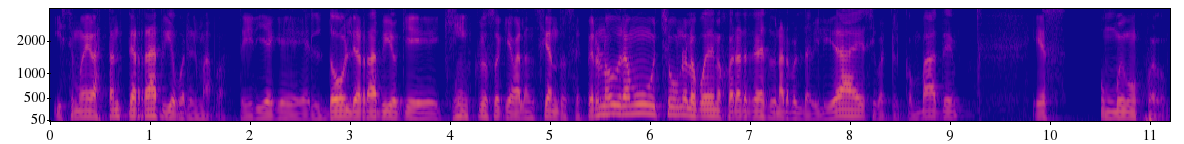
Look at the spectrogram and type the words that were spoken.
y se mueve bastante rápido por el mapa. Te diría que el doble rápido que, incluso que balanceándose. Pero no dura mucho, uno lo puede mejorar a través de un árbol de habilidades, igual que el combate. Es un muy buen juego.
